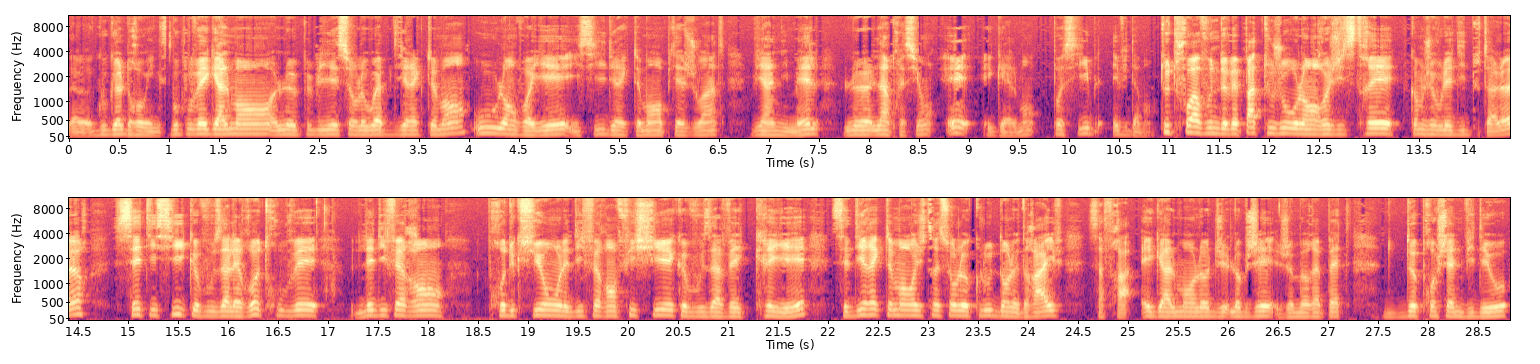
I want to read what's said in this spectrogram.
euh, Google Drawings. Vous pouvez également le publier sur le web directement ou l'envoyer ici directement en pièce jointe via un email. L'impression est également possible évidemment. Toutefois, vous ne devez pas toujours l'enregistrer comme je vous l'ai dit tout à l'heure. C'est ici que vous allez retrouver les différents production, les différents fichiers que vous avez créés. C'est directement enregistré sur le cloud dans le Drive. Ça fera également l'objet, je me répète, de prochaines vidéos.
